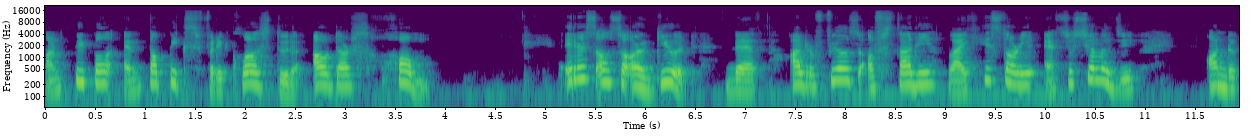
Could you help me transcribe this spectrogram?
on people and topics very close to the author's home. It is also argued that other fields of study like history and sociology, on the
